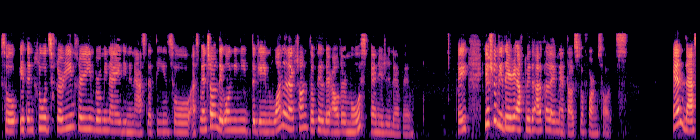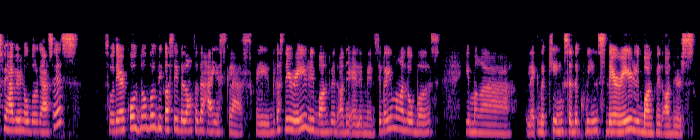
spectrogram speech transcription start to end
so it includes fluorine, fluorine, bromine, iodine, and astatine. So as mentioned, they only need to gain one electron to fill their outermost energy level. Okay, usually they react with the alkali metals to form salts. And last, we have your noble gases. So they are called noble because they belong to the highest class. Okay, because they rarely bond with other elements. Diba yung mga nobles, yung mga like the kings and the queens, they rarely bond with others.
